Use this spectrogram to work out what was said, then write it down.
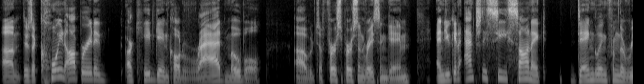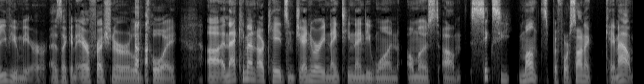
Um, there's a coin operated arcade game called Rad Mobile, uh, which is a first person racing game, and you can actually see Sonic dangling from the review mirror as like an air freshener or a little toy. Uh, and that came out in arcades in January 1991, almost um, six months before Sonic came out.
